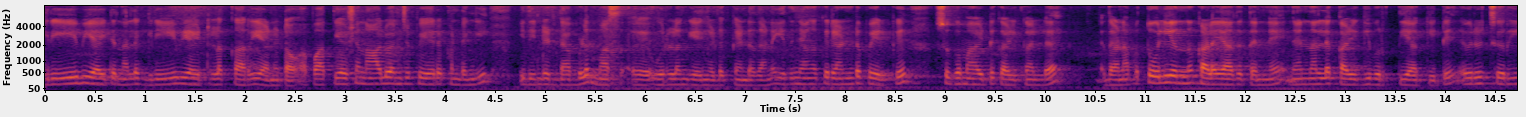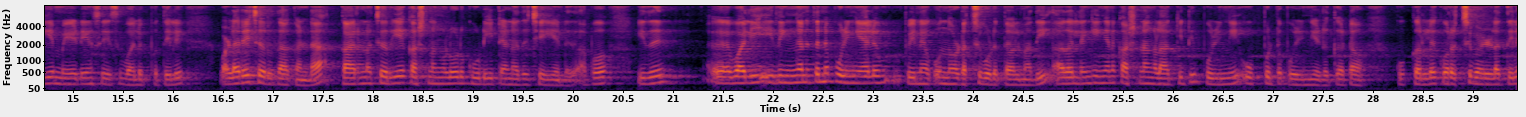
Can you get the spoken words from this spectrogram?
ഗ്രേവി ആയിട്ട് നല്ല ഗ്രേവി ആയിട്ടുള്ള കറിയാണ് കേട്ടോ. അപ്പോൾ അത്യാവശ്യം നാലും അഞ്ച് പേരൊക്കെ ഉണ്ടെങ്കിൽ ഇതിന്റെ ഡബിൾ മസ് ഉരുളങ്കിഴങ്ങ് എടുക്കേണ്ടതാണ്. ഇത് ഞങ്ങൾക്ക് രണ്ട് പേർക്ക് സുഖമായിട്ട് കഴിക്കാനുള്ള ഇതാണ്. അപ്പോൾ തൊലിയൊന്നും കളയാതെ തന്നെ ഞാൻ നല്ല കഴുകി വൃത്തിയാക്കിയിട്ട് ഒരു ചെറിയ മീഡിയം സൈസ് വലുപ്പത്തിൽ വളരെ ചെറുതാക്കണ്ട. കാരണം ചെറിയ കഷ്ണങ്ങളോട് കൂടിയിട്ടാണ് അത് ചെയ്യേണ്ടത്. അപ്പോൾ ഇത് വലിയ ഇതിങ്ങനെ തന്നെ പുഴുങ്ങിയാലും പിന്നെ ഒന്ന് ഉടച്ചു കൊടുത്താൽ മതി. അതല്ലെങ്കിൽ ഇങ്ങനെ കഷ്ണങ്ങളാക്കിയിട്ട് പുഴുങ്ങി ഉപ്പിട്ട് പുഴുങ്ങിയെടുക്കുക കേട്ടോ. കുക്കറിൽ കുറച്ച് വെള്ളത്തിൽ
